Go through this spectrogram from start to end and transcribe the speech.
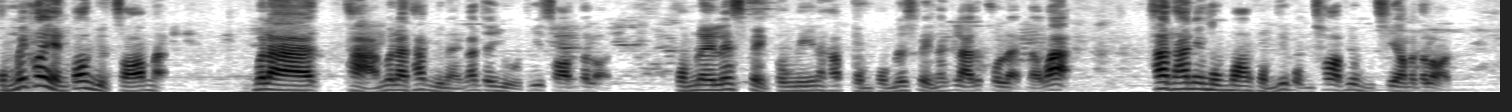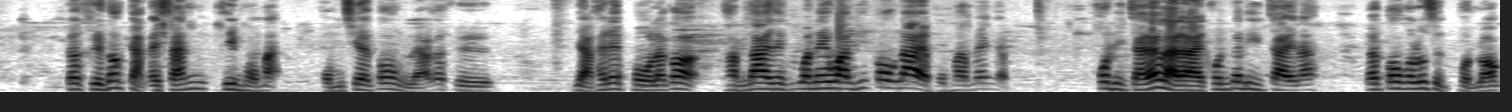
ผมไม่ค่อยเห็นโต้งหยุดซ้อมอะเวลาถามเวลาทักอยู่ไหนก็จะอยู่ที่ซ้อมตลอด ผมเลยเลสเ c กตรงนี้นะครับ ผมผมเลสเ c กนักกีฬาทุกคนแหละแต่ว่าถ้าถ้าในมุมมองผมที่ผมชอบที่ผมเชียร์มาตลอด ก็คือนอกจากไอ้แฟนทีมผมอะผมเชียร์โต้งอยู่แล้วก็คือ อยากให้ได้โปรแล้วก็ทำได้ในวันในวันที่โต้งได้ผมมาแม่งแบบโคตรดีใจแล้วหลาย ๆ คนก็ดีใจนะแล้วโต้งก็รู้สึกปลดล็อก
